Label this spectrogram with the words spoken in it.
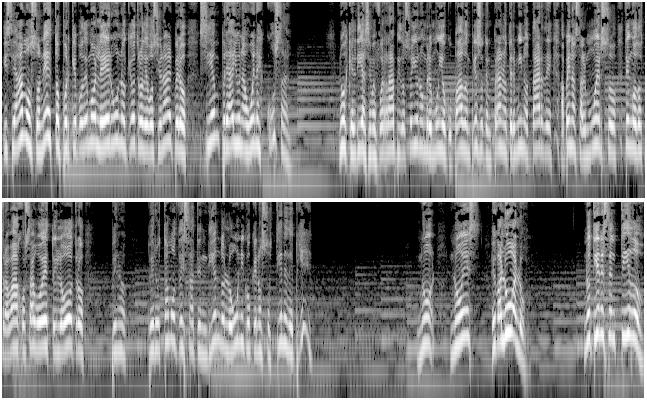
Y seamos honestos porque podemos leer uno que otro devocional, pero siempre hay una buena excusa. No, es que el día se me fue rápido, soy un hombre muy ocupado, empiezo temprano, termino tarde, apenas almuerzo, tengo dos trabajos, hago esto y lo otro. Pero, pero estamos desatendiendo lo único que nos sostiene de pie. No, no es Evalúalo. No tiene sentido.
